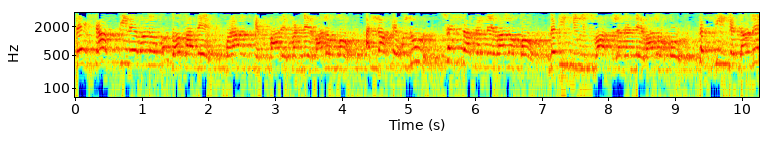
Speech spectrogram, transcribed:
پیشاب پینے والوں کو دھوکا دے قرآن کے پارے پڑھنے والوں کو اللہ کے حضور سجدہ کرنے والوں کو نبی کی وشواس لگڑنے والوں کو تصویر کے دانے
